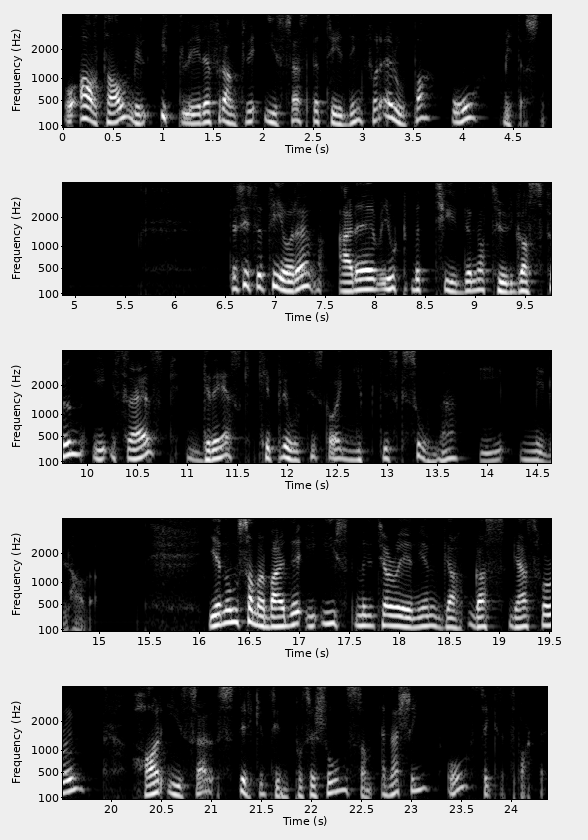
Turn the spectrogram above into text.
Og avtalen vil ytterligere forankre Israels betydning for Europa og Midtøsten. Det siste tiåret er det gjort betydelige naturgassfunn i israelsk, gresk, kypriotisk og egyptisk sone i Middelhavet. Gjennom samarbeidet i East Mediterranean Gas, Gas Forum har Israel styrket sin posisjon som energi- og sikkerhetspartner.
